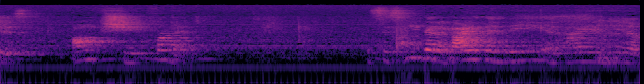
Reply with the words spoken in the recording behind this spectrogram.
branches offshoot from it. It says, He that abideth in me and I in him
